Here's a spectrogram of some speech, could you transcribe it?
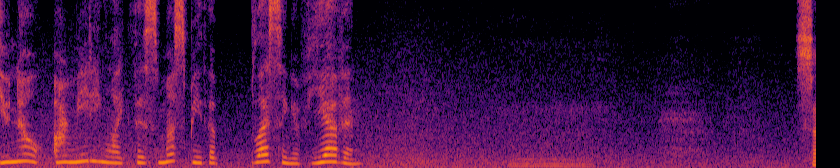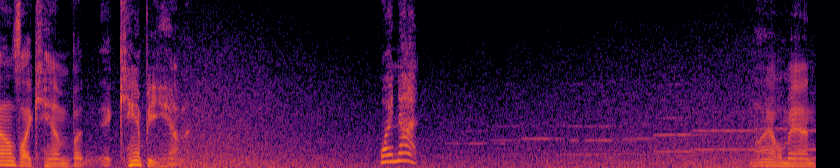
You know, our meeting like this must be the blessing of Yevon. Hmm. Sounds like him, but it can't be him. Why not? My old man,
